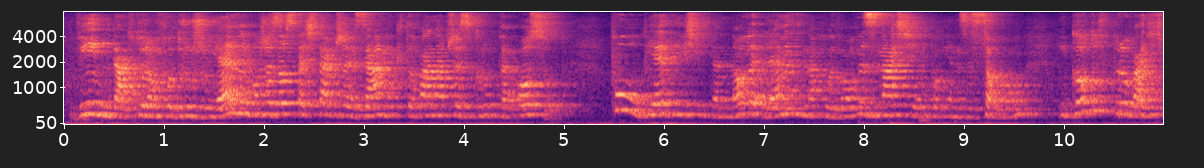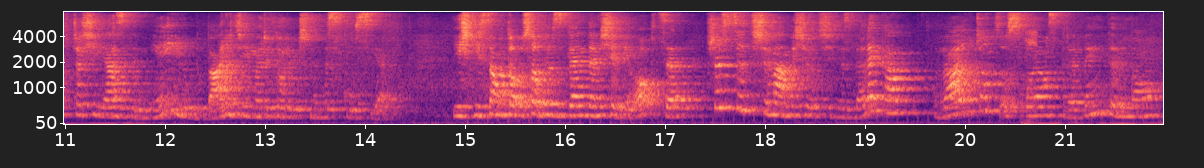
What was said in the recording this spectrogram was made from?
Winda, którą podróżujemy, może zostać także zaanektowana przez grupę osób. Pół biedy, jeśli ten nowy element napływowy zna się pomiędzy sobą i gotów prowadzić w czasie jazdy mniej lub bardziej merytoryczne dyskusje. Jeśli są to osoby względem siebie obce, wszyscy trzymamy się od siebie z daleka, walcząc o swoją strefę intymną.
